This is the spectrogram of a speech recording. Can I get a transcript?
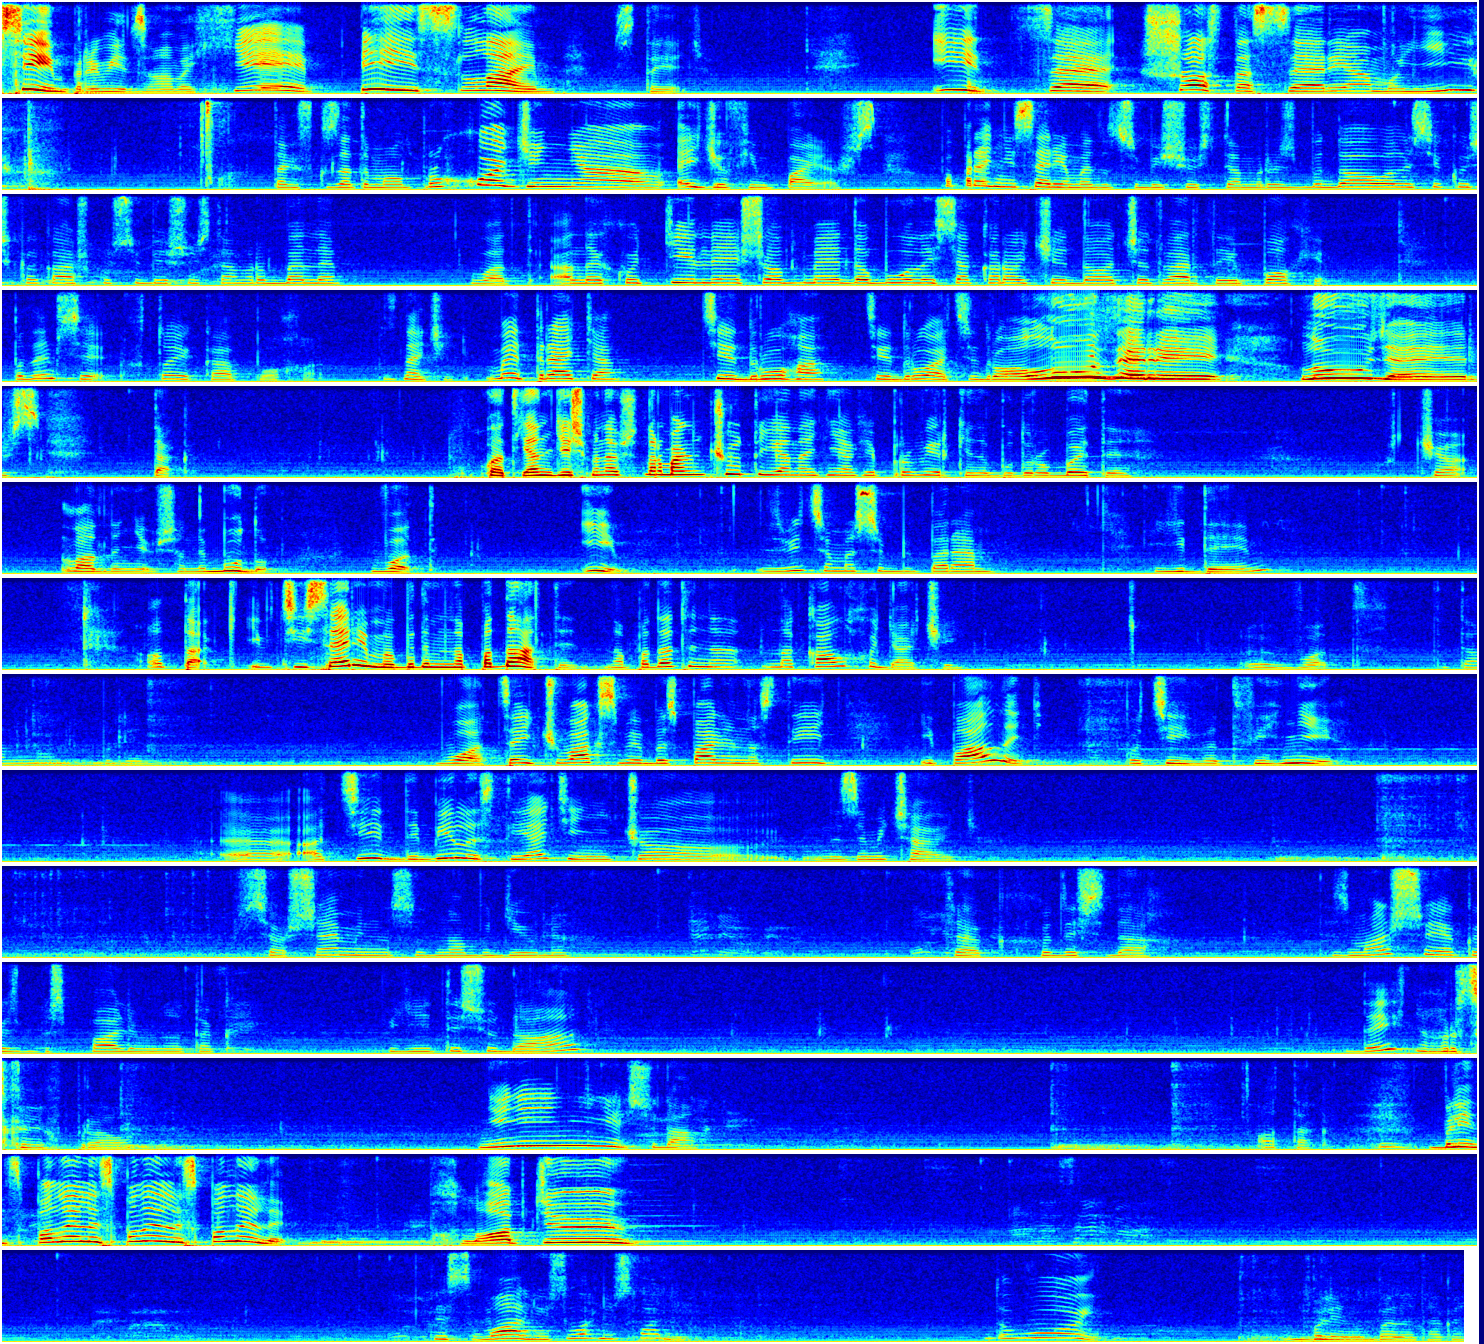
Всім привіт! З вами Хеппі Слайм стоять. І це шоста серія моїх, так сказати, мого проходження Age of Empires. В попередній серії ми тут собі щось там розбудовувалися, якусь какашку собі щось там робили. От. Але хотіли, щоб ми добулися коротше, до четвертої епохи. Подивимося, хто яка епоха. Значить, ми третя, ці друга, ці друга, ці друга. Лузери! Лузерс! От, я надіюсь, мене все нормально чути, я навіть ніякі провірки не буду робити. Хоча, ладно, ні, все не буду. От. І звідси ми собі беремо їди. Отак. І в цій серії ми будемо нападати. Нападати на накал ходячий. Е, Вот. Ти там, ну, блін. Вот, цей чувак собі безпалівно стоїть і палить по цій от фігні. Е, а ці дебіли стоять і нічого не замічають. Все, ще мінус одна будівля. Так, ходи сюди. Ти зможеш ще якось безпалівно так підійти сюди? Де їхня городська вправа? Ні-ні-ні, сюди. Отак. Блін, спалили, спалили, спалили. Хлопці. Ти свалюй, свалюй, свалюй. Давай. Блін, вбили так.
